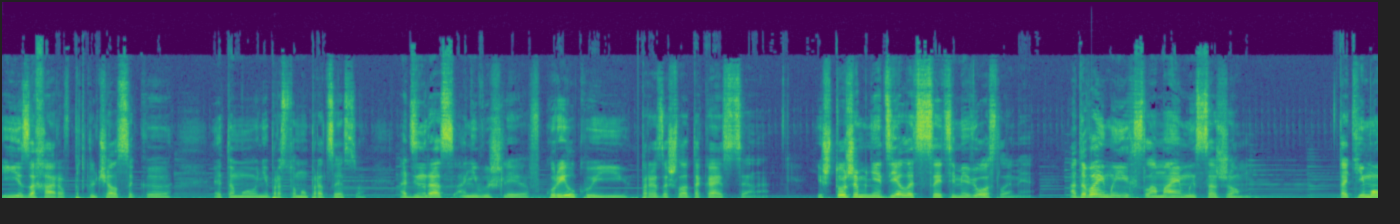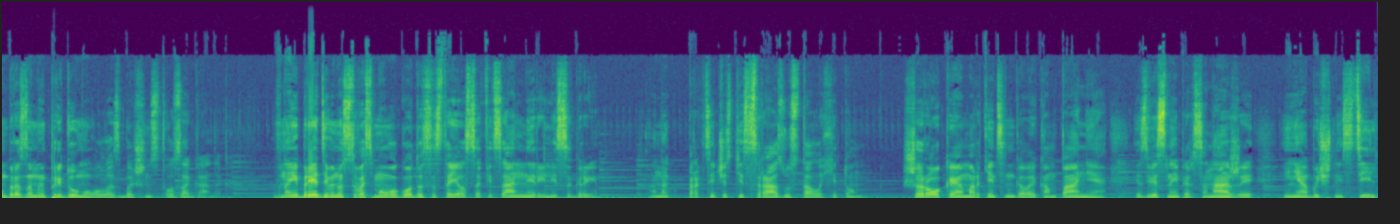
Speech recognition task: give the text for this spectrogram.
и Захаров подключался к этому непростому процессу. Один раз они вышли в курилку и произошла такая сцена. И что же мне делать с этими веслами? А давай мы их сломаем и сожжем. Таким образом и придумывалось большинство загадок. В ноябре 98 -го года состоялся официальный релиз игры. Она практически сразу стала хитом. Широкая маркетинговая кампания, известные персонажи и необычный стиль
